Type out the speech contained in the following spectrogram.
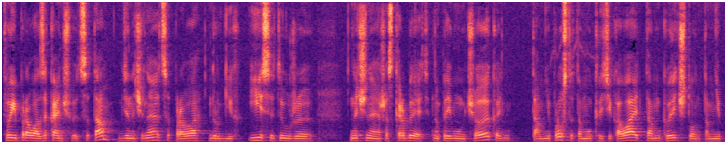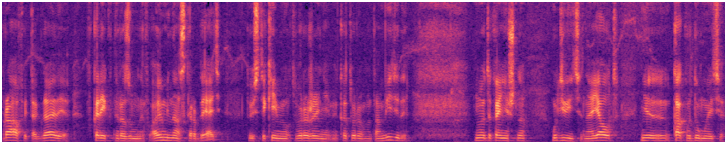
Твои права заканчиваются там, где начинаются права других. И если ты уже начинаешь оскорблять напрямую человека, там не просто тому критиковать, там говорить, что он там не прав и так далее, в корректной, разумной, а именно оскорблять, то есть такими вот выражениями, которые мы там видели, ну, это, конечно, удивительно. А я вот, не, как вы думаете,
